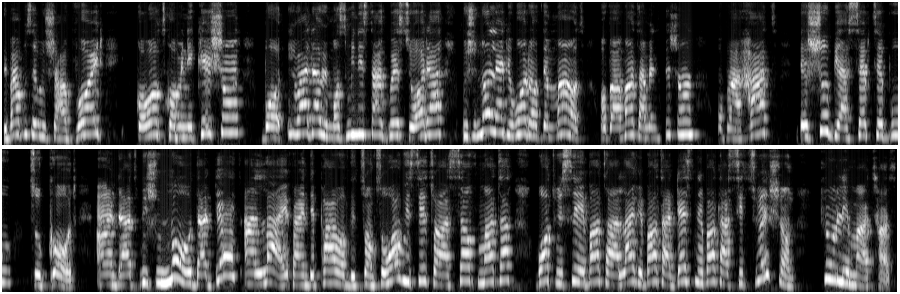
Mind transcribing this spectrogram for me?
The Bible says we should avoid corrupt communication, but rather we must minister grace to others. We should not let the word of the mouth of our mouth and meditation of our heart, they should be acceptable to God and that we should know that death and life are in the power of the tongue. So what we say to ourselves matters, what we say about our life, about our destiny, about our situation truly matters.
